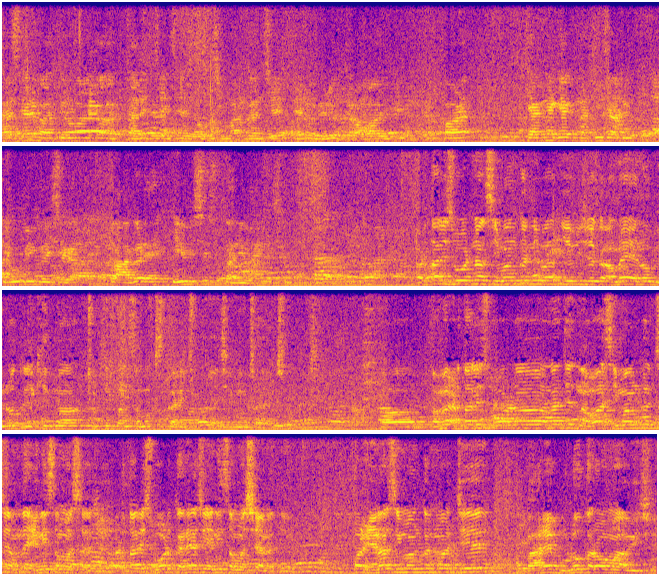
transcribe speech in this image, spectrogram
ખાસ કરીને વાત કરવામાં આવે તો અડતાલીસ જે છે નવું સીમાંકન છે એનો વિરોધ કરવામાં આવ્યો છે. પણ ક્યાંક ને ક્યાંક નથી ચાલ્યું એવું બી કહી શકાય. તો આગળ એ વિશે શું કાર્યવાહી છે? અડતાલીસ વોર્ડના સીમાંકનની વાત એવી છે કે અમે એનો વિરોધ લેખિતમાં ચૂંટણી પંચ સમક્ષ કરી ચૂક્યા છીએ ઊંચા એકસો અમે અડતાલીસ વોર્ડના જે નવા સીમાંકન છે, અમને એની સમસ્યા છે. અડતાલીસ વોર્ડ કર્યા છે, એની સમસ્યા નથી. પણ એના સીમાંકનમાં જે ભારે ભૂલો કરવામાં આવી છે,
